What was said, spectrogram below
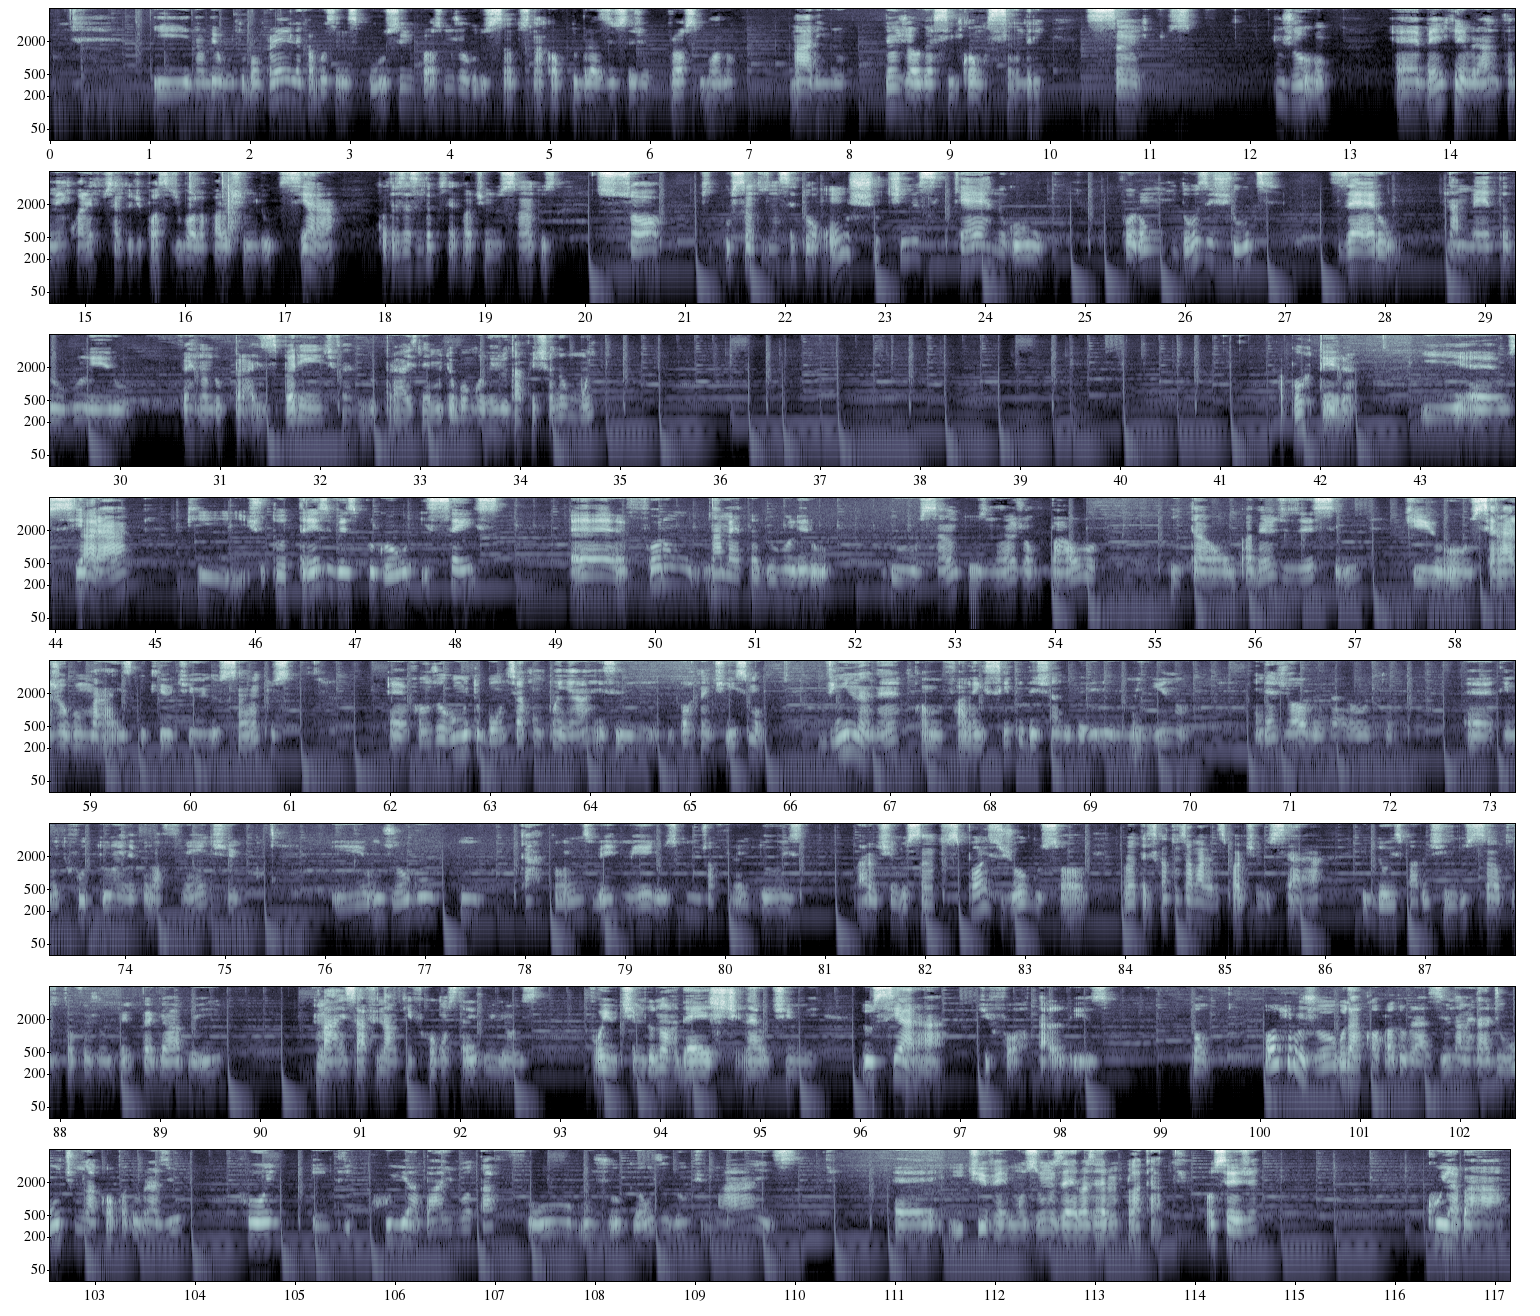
E não deu muito bom para ele, acabou sendo expulso e no próximo jogo do Santos na Copa do Brasil, seja próximo ano, Marinho não joga assim como Sandri Santos. O jogo é bem equilibrado também, 40% de posse de bola para o time do Ceará contra 60% para o time do Santos. Só que o Santos não acertou um chutinho sequer no gol. Foram 12 chutes, 0 na meta do goleiro Fernando Praz, experiente Fernando Praz, né? Muito bom goleiro, tá fechando muito a porteira. E é o Ceará que chutou 13 vezes por gol e 6 é, foram na meta do goleiro do Santos, né, João Paulo. Então podemos dizer sim que o Ceará jogou mais do que o time do Santos. É, foi um jogo muito bom de se acompanhar, esse importantíssimo. Vina, né? Como eu falei, sempre deixando dele, o menino, ainda é jovem, garoto. É, tem muito futuro ainda pela frente. E um jogo com cartões vermelhos, como já falei, dois para o time do Santos pós-jogo só. Foram três cartões amarelos para o time do Ceará e dois para o time do Santos. Então foi um jogo bem pegado aí. Mas afinal, quem ficou com os 3 milhões foi o time do Nordeste, né? O time do Ceará de Fortaleza. Bom, Outro jogo da Copa do Brasil, na verdade o último da Copa do Brasil, foi entre Cuiabá e Botafogo. Jogão, jogão demais. É, e tivemos um 0 a 0 no placar. Ou seja, Cuiabá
